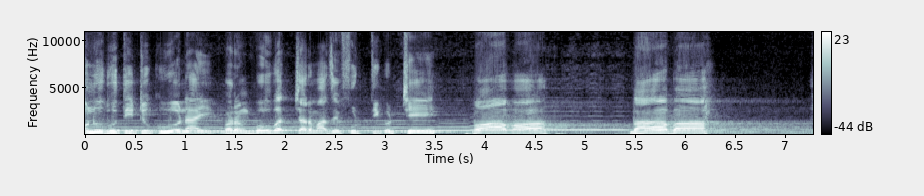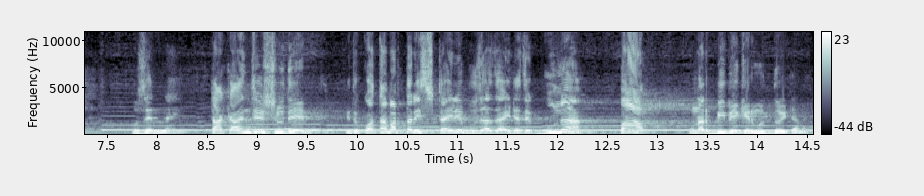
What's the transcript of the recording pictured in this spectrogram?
অনুভূতিটুকুও নাই, বরং বউ বাচ্চার মাঝে ফুর্তি করছে। বাবা বাবা। বুঝেন নাই? টাকা আনছে সুদের, কিন্তু কথাবার্তার স্টাইলে বোঝা যায় এটা যে গুণা, পাপ, ওনার বিবেকের মধ্যে ওইটা নাই।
